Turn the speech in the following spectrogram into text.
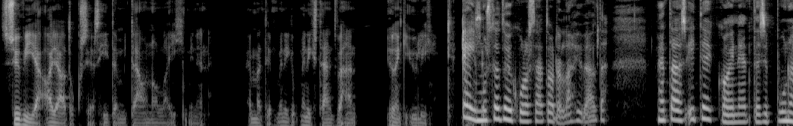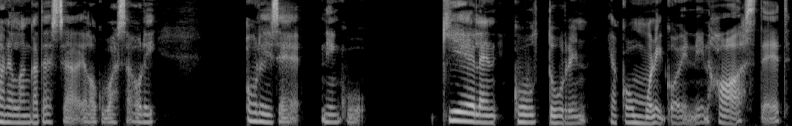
syviä ajatuksia siitä, mitä on olla ihminen. En mä tiedä, menikö, menikö tämä nyt vähän jotenkin yli? Ei, se, musta toi kuulostaa todella hyvältä. Mä taas itse koin, että se punainen lanka tässä elokuvassa oli, oli se niin kuin, kielen, kulttuurin ja kommunikoinnin haasteet,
